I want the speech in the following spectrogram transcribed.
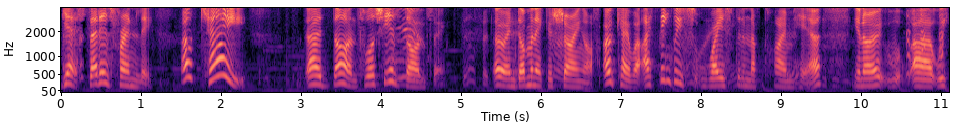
Yes, that is friendly. Okay. Uh, dance. Well, she is dancing. Oh, and Dominic is showing off. Okay, well, I think we've wasted enough time here. You know, uh, we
